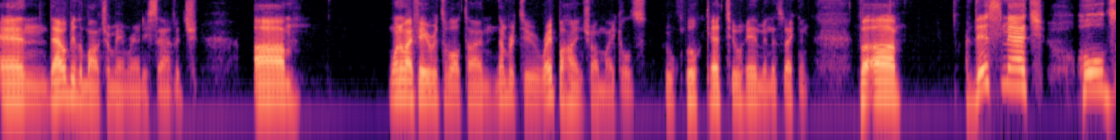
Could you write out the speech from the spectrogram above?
and that would be the Macho Man Randy Savage. Um, one of my favorites of all time, number two, right behind Shawn Michaels, who we'll get to him in a second. But uh, this match holds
